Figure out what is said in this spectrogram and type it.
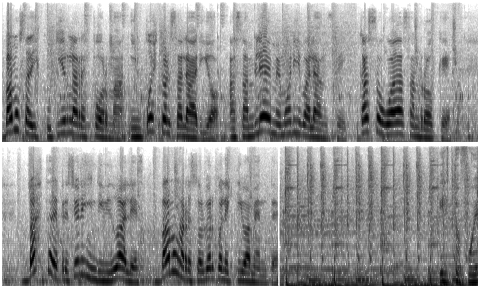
Vamos a discutir la reforma, impuesto al salario, asamblea de memoria y balance, caso Guada San Roque. Basta de presiones individuales, vamos a resolver colectivamente. Esto fue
